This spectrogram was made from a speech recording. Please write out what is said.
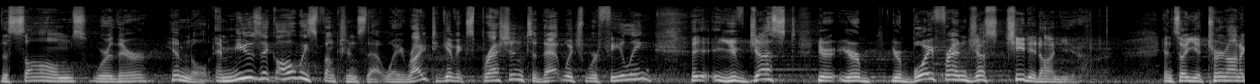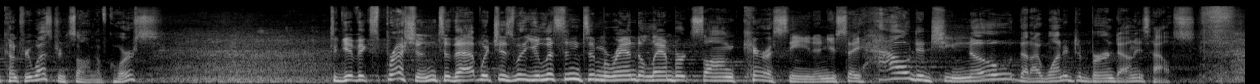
the Psalms were their hymnal. And music always functions that way, right? To give expression to that which we're feeling. You've just, your, your, your boyfriend just cheated on you. And so you turn on a country western song, of course to give expression to that which is when you listen to Miranda Lambert's song Kerosene and you say, How did she know that I wanted to burn down his house?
